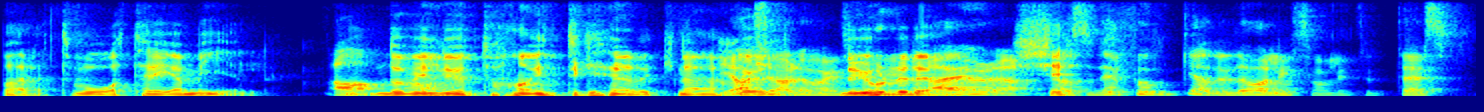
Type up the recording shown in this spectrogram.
vad är det, två, tre mil. Ja, Då vill ja. du ju inte ha integrerade knäskydd. Jag körde faktiskt. Du gjorde det? Ja, jag gjorde det. Shit. Alltså det funkade. Det var liksom lite test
